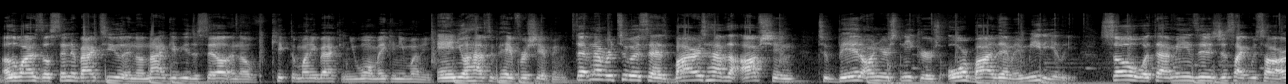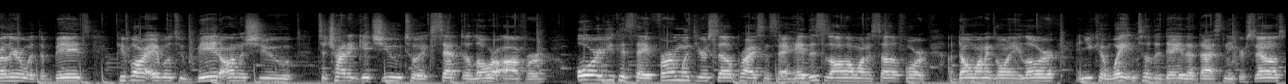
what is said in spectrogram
Otherwise, they'll send it back to you and they'll not give you the sale and they'll kick the money back and you won't make any money. And you'll have to pay for shipping. Step number two, it says buyers have the option to bid on your sneakers or buy them immediately. So what that means is just like we saw earlier with the bids, people are able to bid on the shoe to try to get you to accept a lower offer or you can stay firm with your sell price and say hey this is all I want to sell it for. I don't want to go any lower. And you can wait until the day that that sneaker sells.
